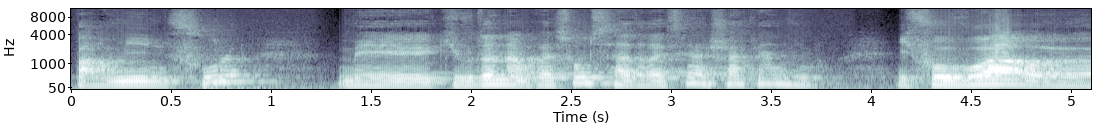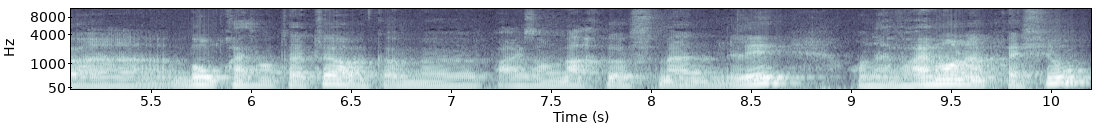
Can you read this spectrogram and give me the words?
parmi une foule, mais qui vous donne l'impression de s'adresser à chacun de vous. Il faut voir euh, un bon présentateur comme euh, par exemple Marc Haussmann l'est, on a vraiment l'impression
